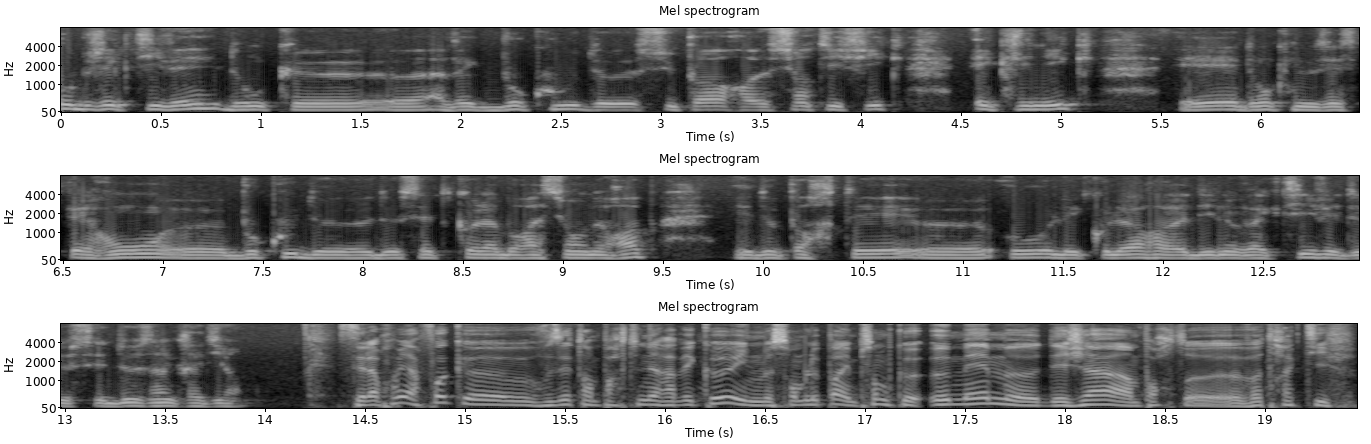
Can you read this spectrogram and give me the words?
objectivé, donc euh, avec beaucoup de support euh, scientifique et clinique. Et donc nous espérons euh, beaucoup de, cette collaboration en Europe et de porter haut les couleurs et de ces deux ingrédients. C'est la première fois que vous êtes en partenaire avec eux, il ne me semble pas. Il me semble qu'eux-mêmes déjà importent votre actif.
